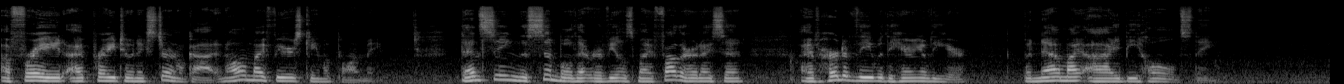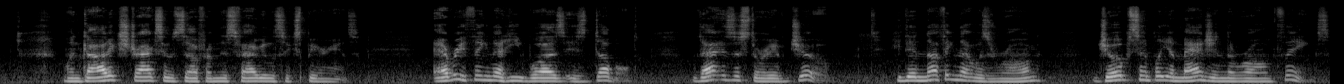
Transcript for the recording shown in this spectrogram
Afraid, I prayed to an external God, and all my fears came upon me. Then, seeing the symbol that reveals my fatherhood, I said, I have heard of thee with the hearing of the ear, but now my eye beholds thee. When God extracts himself from this fabulous experience, everything that he was is doubled. That is the story of Job. He did nothing that was wrong. Job simply imagined the wrong things.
